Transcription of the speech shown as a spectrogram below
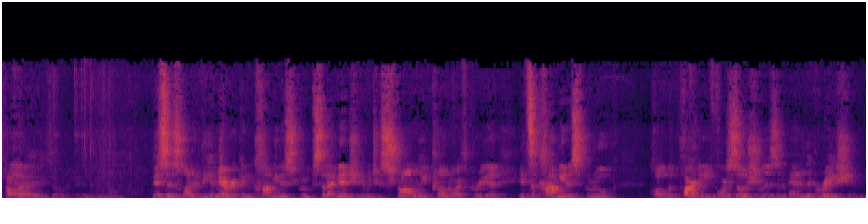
좌파 애들이죠. This is one of the American communist groups that I mentioned, which is strongly pro North Korea. It's a communist group called the Party for Socialism and Liberation.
